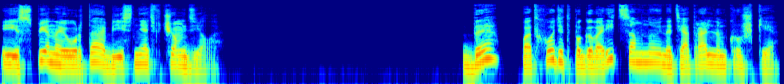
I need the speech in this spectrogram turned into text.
И с пеной у рта объяснять, в чем дело. Д подходит поговорить со мной на театральном кружке.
